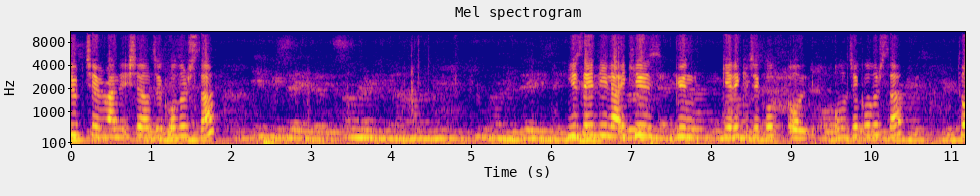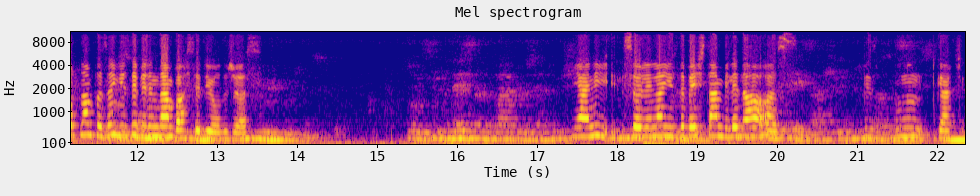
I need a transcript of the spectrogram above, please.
Türk çevirmenleri işe alacak olursa 150 ila 200 gün gerekecek ol, ol, olacak olursa toplam pazarın yüzde birinden bahsediyor olacağız. Yani söylenen yüzde beşten bile daha az. Biz bunun gerçi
